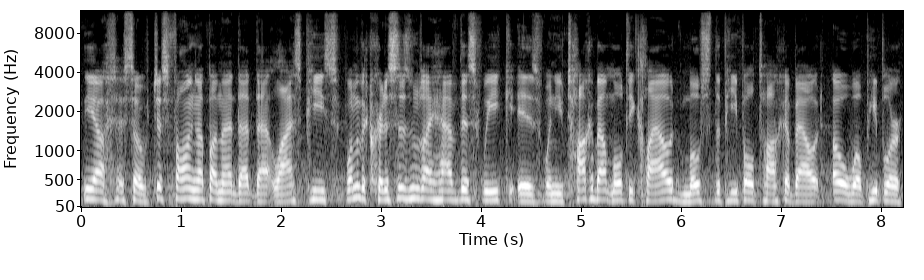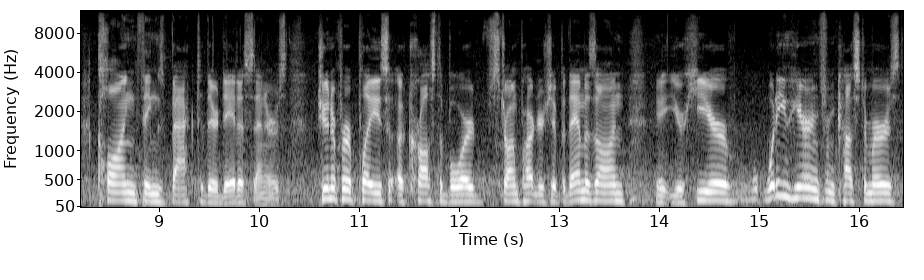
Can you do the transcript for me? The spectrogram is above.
Yeah, so just following up on that, that, that last piece, one of the criticisms I have this week is when you talk about multi-cloud, most of the people talk about, oh, well, people are clawing things back to their data centers. Juniper plays across the board, strong partnership with Amazon, you're here. What are you hearing from customers?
